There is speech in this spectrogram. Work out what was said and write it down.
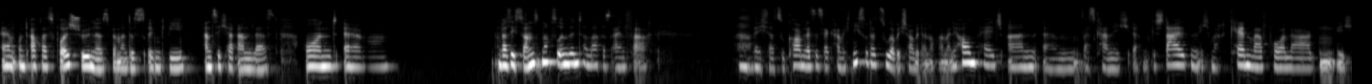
ähm, und auch was voll Schönes, wenn man das irgendwie an sich heranlässt. Und ähm, was ich sonst noch so im Winter mache, ist einfach wenn ich dazu komme, letztes Jahr kam ich nicht so dazu, aber ich schaue mir dann nochmal meine Homepage an. Ähm, was kann ich ähm, gestalten? Ich mache Canva-Vorlagen, ich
